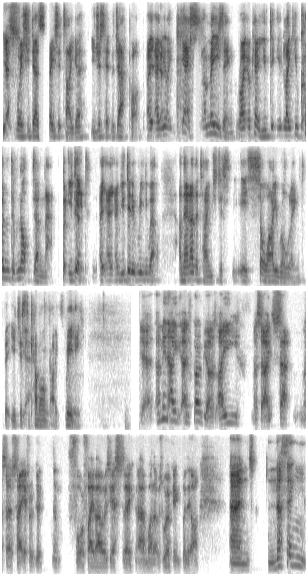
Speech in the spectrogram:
Yes. where she does Face It Tiger, you just hit the jackpot, and, and Yeah. you're like, yes, amazing, right? Okay, you did, you- like you couldn't have not done that, but you Yeah. did, and, and you did it really well. And then other times, you just it's so eye rolling that you just Yeah. come on, guys, really. Yeah, I mean, I I've got to be honest. I I I sat I I sat here for a good know, four or five hours yesterday um, while I was working with it on, and nothing,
